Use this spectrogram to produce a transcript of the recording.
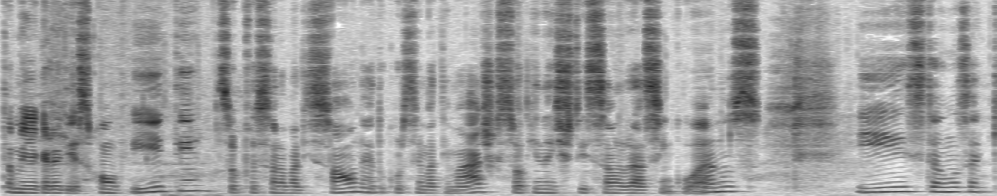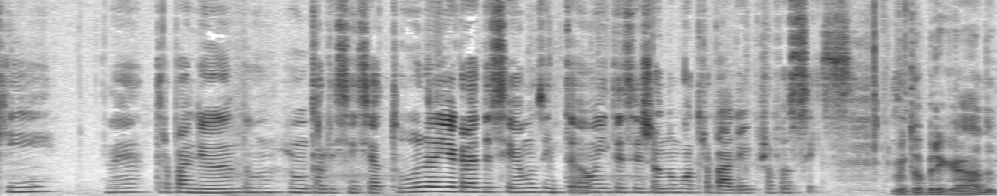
Também agradeço o convite. Sou professora Marisol, né, do curso de matemática. Estou aqui na instituição já há cinco anos e estamos aqui né, trabalhando junto à licenciatura e agradecemos então e desejando um bom trabalho aí para vocês. Muito obrigado.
